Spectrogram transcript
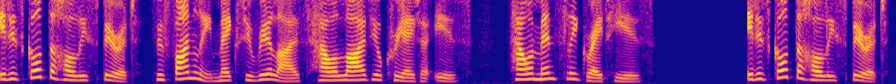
It is God the Holy Spirit who finally makes you realize how alive your Creator is, how immensely great He is. It is God the Holy Spirit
